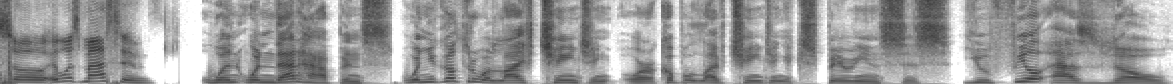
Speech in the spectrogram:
So it was massive. When when that happens, when you go through a life changing or a couple life changing experiences, you feel as though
